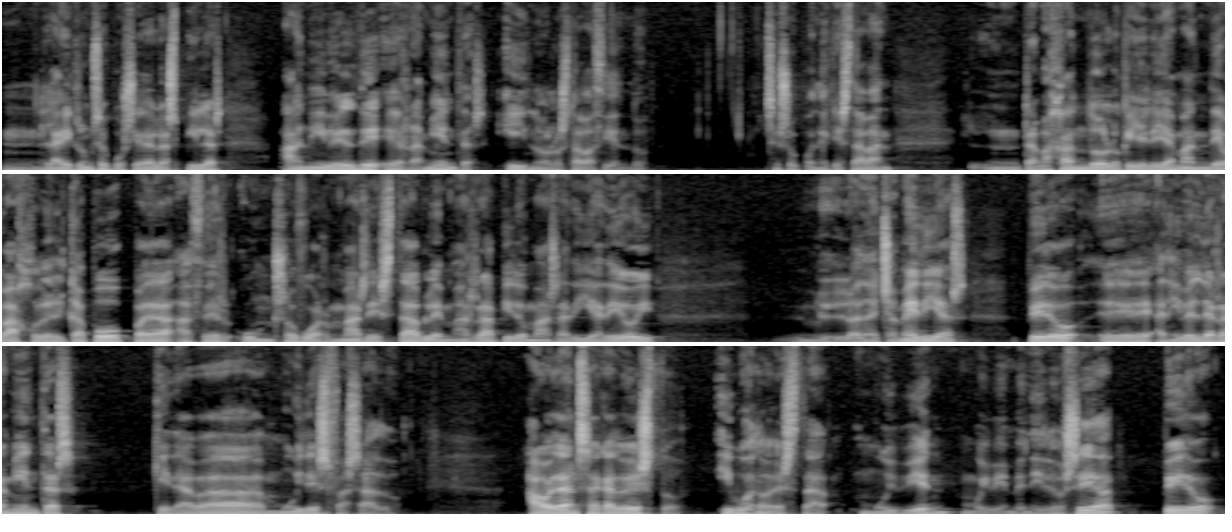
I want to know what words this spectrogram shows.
Lightroom se pusiera las pilas a nivel de herramientas y no lo estaba haciendo. Se supone que estaban trabajando lo que le llaman debajo del capó para hacer un software más estable, más rápido, más a día de hoy. Lo han hecho a medias, pero eh, a nivel de herramientas quedaba muy desfasado. Ahora han sacado esto y bueno, está muy bien, muy bienvenido sea, pero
